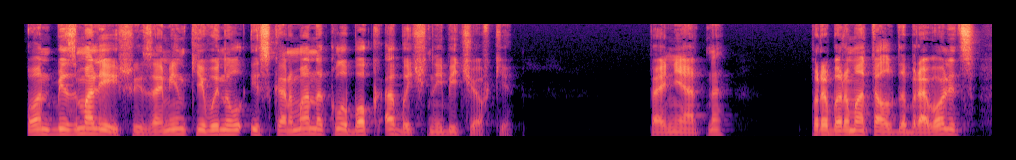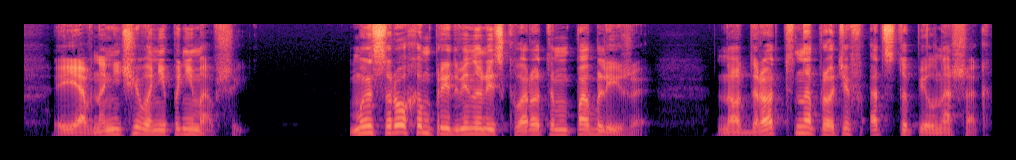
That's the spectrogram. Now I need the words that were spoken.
он без малейшей заминки вынул из кармана клубок обычной бечевки. Понятно, пробормотал доброволец, явно ничего не понимавший. Мы с Рохом придвинулись к воротам поближе, но дрот напротив отступил на шаг.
